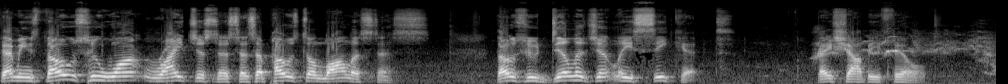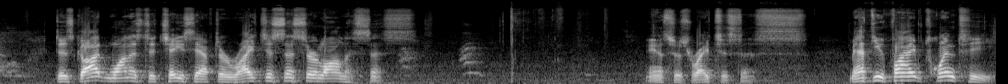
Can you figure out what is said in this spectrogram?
That means those who want righteousness as opposed to lawlessness, those who diligently seek it, they shall be filled. Does God want us to chase after righteousness or lawlessness? The answer is righteousness. Matthew 5:20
